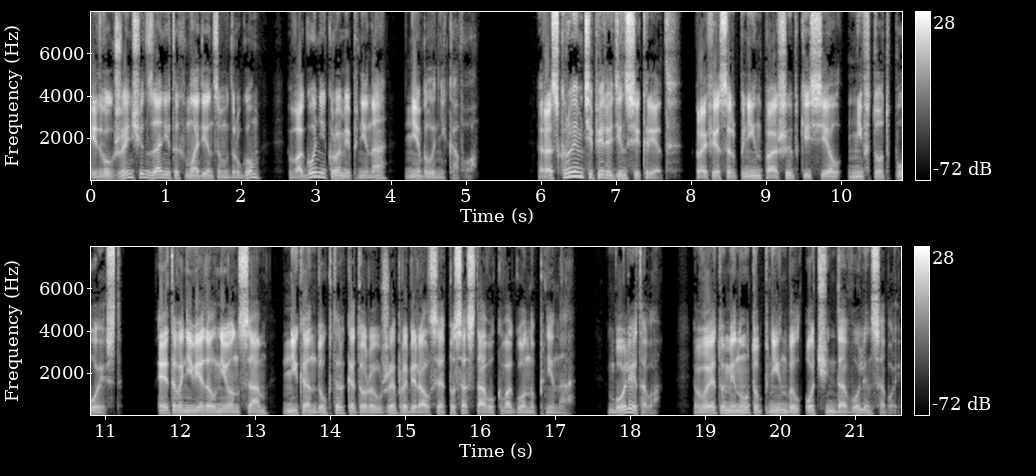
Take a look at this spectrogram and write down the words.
и двух женщин, занятых младенцем в другом, в вагоне, кроме Пнина, не было никого. Раскроем теперь один секрет. Профессор Пнин по ошибке сел не в тот поезд. Этого не ведал ни он сам, ни кондуктор, который уже пробирался по составу к вагону Пнина. Более того, в эту минуту Пнин был очень доволен собой.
